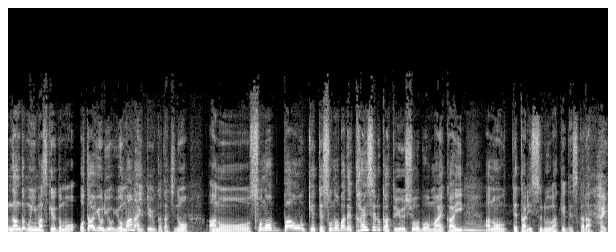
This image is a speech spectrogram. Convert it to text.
何度も言いますけれども、お便りを読まないという形の、あのーその場を受けて、その場で返せるかという勝負を毎回、あの、売ってたりするわけですから、はい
